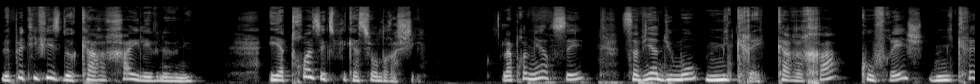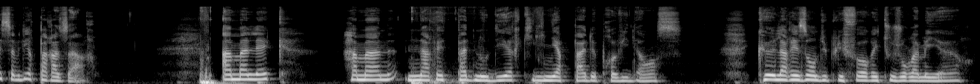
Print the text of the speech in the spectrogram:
Le petit-fils de Karacha, il est venu. Et il y a trois explications de Rashi. La première, c'est, ça vient du mot mikre. Karacha, koufresh, mikre, ça veut dire par hasard. Amalek Haman n'arrête pas de nous dire qu'il n'y a pas de providence, que la raison du plus fort est toujours la meilleure,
